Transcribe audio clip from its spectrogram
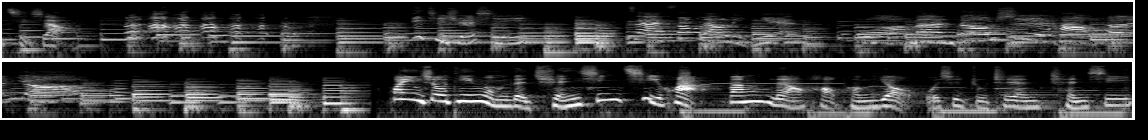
一起笑，一起学习，在芳疗里面，我们都是好朋友。欢迎收听我们的全新计划《芳疗好朋友》，我是主持人晨曦。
